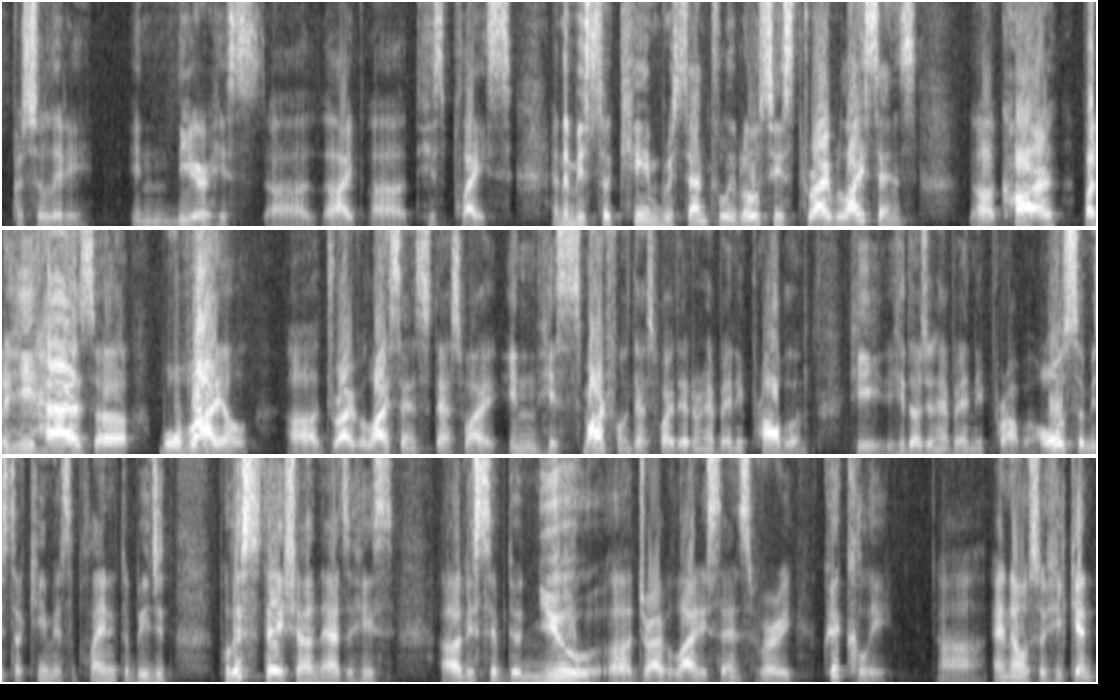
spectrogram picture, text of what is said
facility in near his uh, life, uh, his place. And then Mr. Kim recently lost his driver license uh, card, but he has a mobile uh, driver license. That's why in his smartphone, that's why they don't have any problem. He, he doesn't have any problem. Also, Mr. Kim is planning to visit police station as he's uh, received a new uh, driver license very quickly. Uh, and also he can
